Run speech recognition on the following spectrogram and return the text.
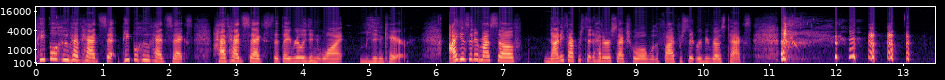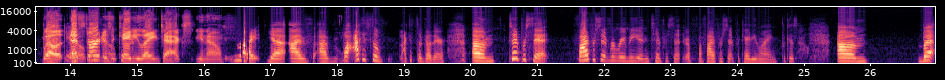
people who have had se- people who've had sex have had sex that they really didn't want but didn't care. I consider myself 95% heterosexual with a 5% Ruby Rose tax. well, Can't that started as a myself. k.d. lang tax, you know. Right. Yeah, I've I've well, I can still I can still go there. Um 10%. 5% for Ruby and 10% or 5% for k.d. lang because um but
